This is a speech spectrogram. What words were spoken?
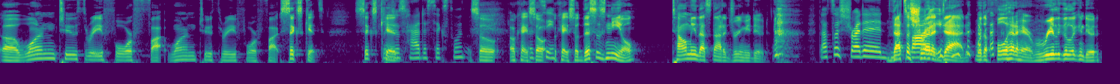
uh, one, two, three, four, five. One, two, three, four, five, six kids. Six They kids. just had a sixth one. So okay, Let's so see. okay, so this is Neil. Tell me that's not a dreamy dude. That's a shredded. That's a body. shredded dad with a full head of hair. Really good looking dude.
